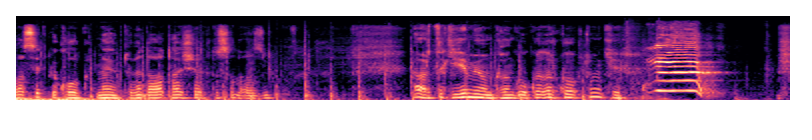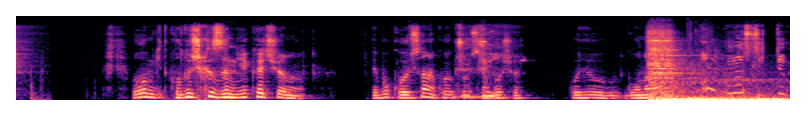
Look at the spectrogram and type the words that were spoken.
Basit bir korkutma yöntemi daha taş yaklısı lazım. Artık yiyemiyorum kanka o kadar korktum ki. Oğlum git konuş kızı niye kaçıyorsun? E bu koysana koy koy sen boş ver. Koy ona. Bunu siktim.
